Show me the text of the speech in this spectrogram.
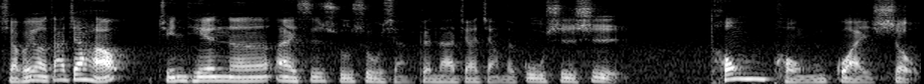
小朋友，大家好！今天呢，艾斯叔叔想跟大家讲的故事是通膨怪兽。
